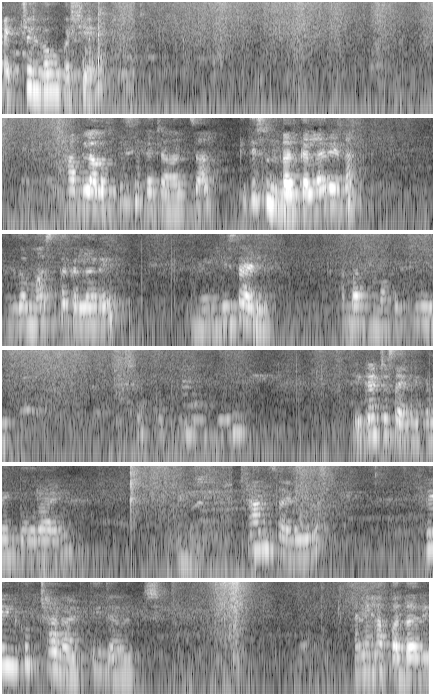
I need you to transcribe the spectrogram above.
ॲक्च्युअल बघू कशी आहे. हा ब्लाऊज पीस आहे त्याच्यावरचा. किती सुंदर कलर आहे ना. एकदम मस्त कलर आहे. आणि ही साडी. इकडच्या साईडने पण एक दोरा आहे. छान साडी आहे. खूप छान वाटते त्यावेळेस. आणि हा पदर आहे.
